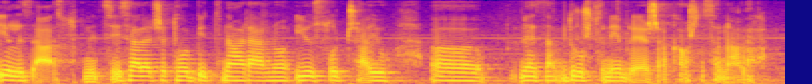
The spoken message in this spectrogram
ili zastupnice. I sada će to biti naravno i u slučaju ne znam, društvenih mreža, kao što sam navela.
